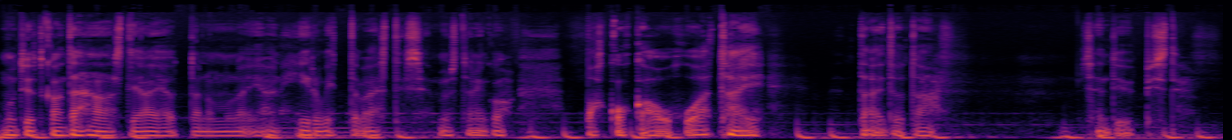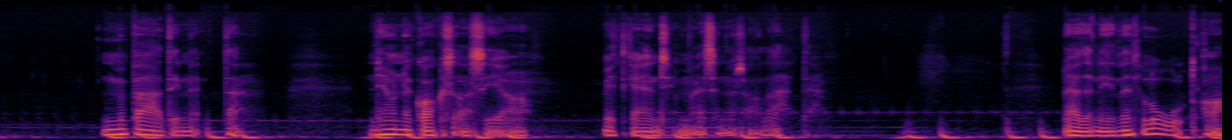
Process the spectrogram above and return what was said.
mutta jotka on tähän asti aiheuttanut mulle ihan hirvittävästi semmoista niinku pakokauhua tai, tai tota, sen tyyppistä. Mä päätin, että ne on ne kaksi asiaa, mitkä ensimmäisenä saa lähteä. Näytä niille luultaa,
